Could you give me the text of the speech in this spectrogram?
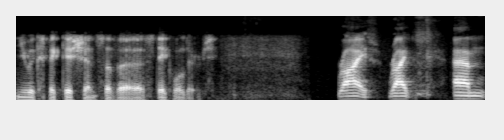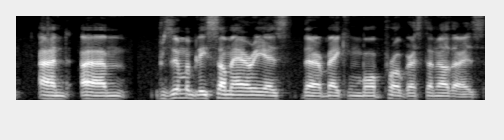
new expectations of uh, stakeholders. Right, right, um, and um, presumably some areas they're making more progress than others.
